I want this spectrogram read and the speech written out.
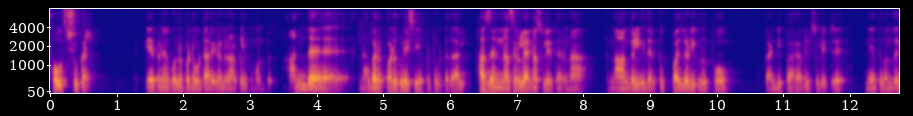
ஃபவுத் சுகர் ஏற்கனவே கொல்லப்பட்டு விட்டார் இரண்டு நாட்களுக்கு முன்பு. அந்த நபர் படுகொலை செய்யப்பட்டு விட்டதால் ஹசன் நசரில் என்ன சொல்லியிருக்காருன்னா நாங்கள் இதற்கு பதிலடி கொடுப்போம். கண்டிப்பாக அப்படின்னு சொல்லிட்டு நேற்று வந்து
